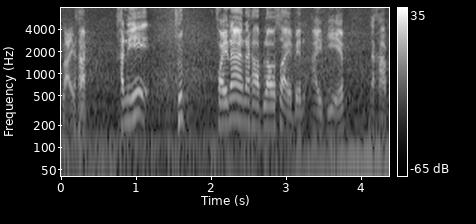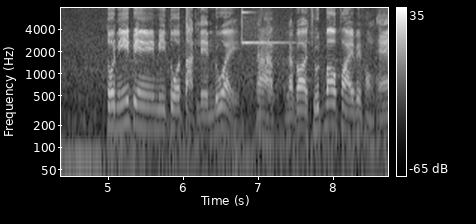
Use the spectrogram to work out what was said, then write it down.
ไหลนะไปครับคันนี้ชุดไฟหน้านะครับ เราใส่เป็น IPF นะครับ ตัวนี้เป็นมีตัวตัดเลนด้วยนะครับแล้วก็ชุดเบ้าไฟเป็นของแท้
